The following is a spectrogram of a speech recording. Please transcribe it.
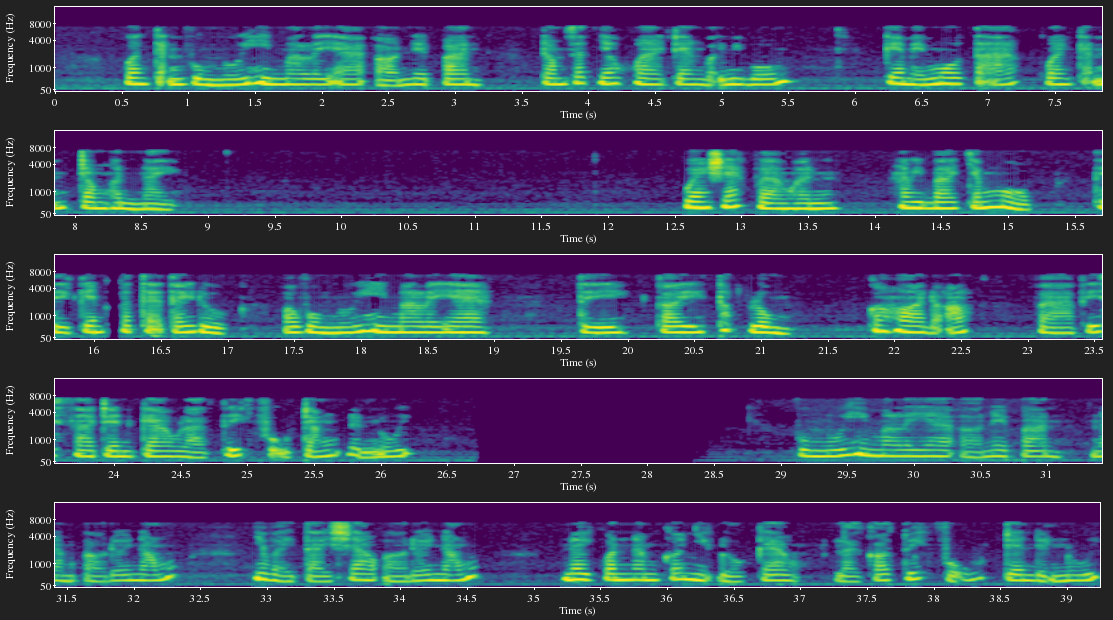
Quan cảnh vùng núi Himalaya ở Nepal trong sách giáo khoa trang 74. Các em hãy mô tả quan cảnh trong hình này. Quan sát vào hình 23.1 thì các em có thể thấy được ở vùng núi Himalaya thì cây thấp lùn có hoa đỏ và phía xa trên cao là tuyết phủ trắng đỉnh núi. Vùng núi Himalaya ở Nepal nằm ở đới nóng. Như vậy tại sao ở đới nóng, nơi quanh năm có nhiệt độ cao, lại có tuyết phủ trên đỉnh núi?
